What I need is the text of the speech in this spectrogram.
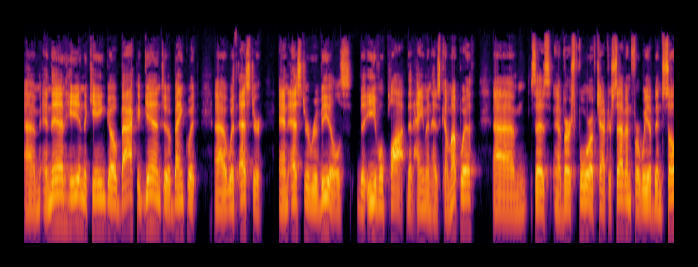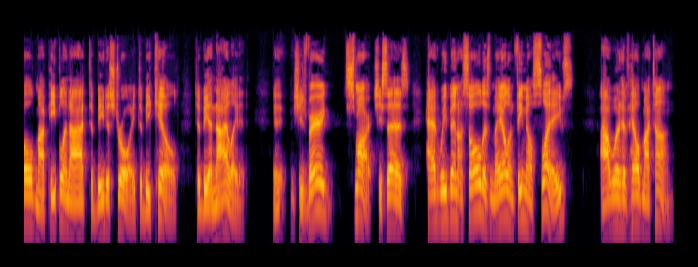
Um, and then he and the king go back again to a banquet uh, with Esther, and Esther reveals the evil plot that Haman has come up with. Um, says uh, verse 4 of chapter 7 For we have been sold, my people and I, to be destroyed, to be killed, to be annihilated. And she's very smart. She says, Had we been sold as male and female slaves, I would have held my tongue,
